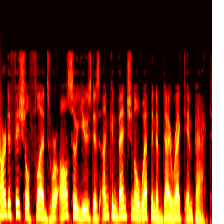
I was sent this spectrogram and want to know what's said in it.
Artificial floods were also used as unconventional weapon of direct impact.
